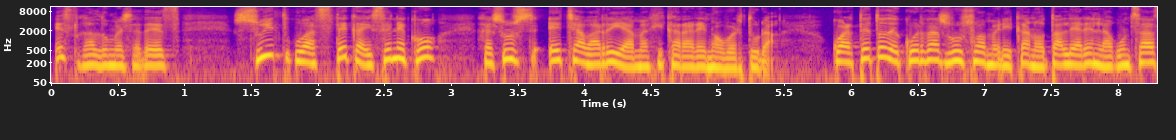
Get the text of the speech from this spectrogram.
ez galdu mesedez, Sweet Guazteka izeneko Jesus Etxabarria mexikararen obertura. Kuarteto de cuerdas ruso-amerikano taldearen laguntzaz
